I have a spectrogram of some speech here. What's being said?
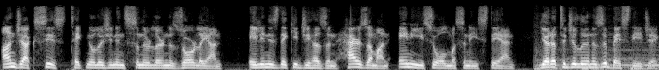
Ancak siz, teknolojinin sınırlarını zorlayan, elinizdeki cihazın her zaman en iyisi olmasını isteyen, yaratıcılığınızı besleyecek,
